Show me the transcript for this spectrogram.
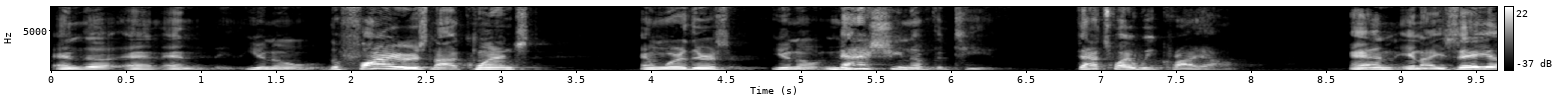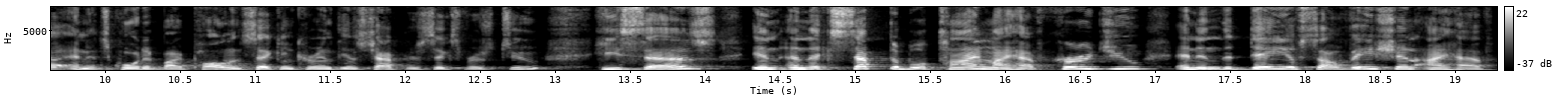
and the, and, and, you know, the fire is not quenched and where there's, you know, gnashing of the teeth. That's why we cry out. And in Isaiah, and it's quoted by Paul in 2 Corinthians chapter 6 verse 2, he says, In an acceptable time I have heard you, and in the day of salvation I have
